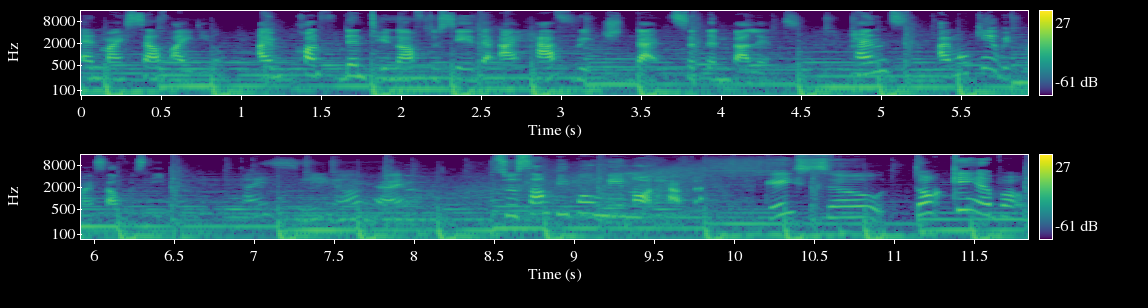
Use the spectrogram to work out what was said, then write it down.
and my self ideal. I'm confident enough to say that I have reached that certain balance. Hence, I'm okay with my self esteem. I see, okay. So some people may not have that. Okay, so talking about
